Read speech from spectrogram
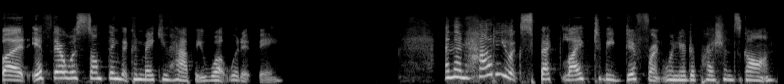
but if there was something that can make you happy what would it be? And then how do you expect life to be different when your depression's gone?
